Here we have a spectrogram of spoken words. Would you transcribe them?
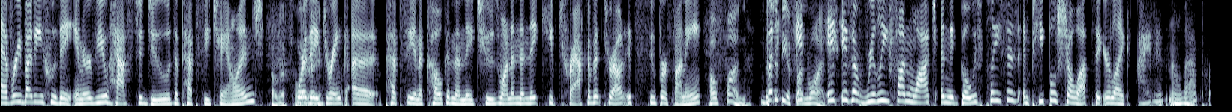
everybody who they interview has to do the Pepsi challenge. Oh, that's where they drink a Pepsi and a Coke and then they choose one and then they keep track of it throughout. It's super funny. Oh, fun. This would be a fun it- watch. It is a really fun watch, and it goes places, and people show up that you're like, I didn't know that. Per-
